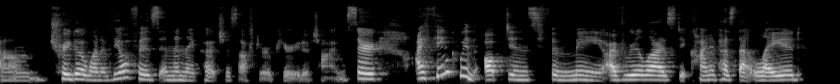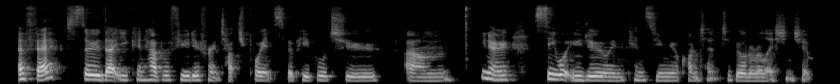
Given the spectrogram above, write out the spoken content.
um, trigger one of the offers and then they purchase after a period of time. So I think with opt-ins for me, I've realized it kind of has that layered effect so that you can have a few different touch points for people to um, you know see what you do and consume your content to build a relationship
